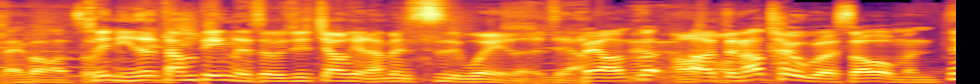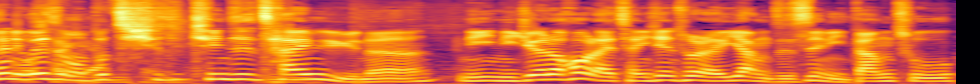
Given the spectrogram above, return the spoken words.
来帮我做，所以你在当兵的时候就交给他们四位了，这样没有？那呃，等到退伍的时候，我们那你为什么不亲亲自参与呢？你你觉得后来呈现出来的样子是你当初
